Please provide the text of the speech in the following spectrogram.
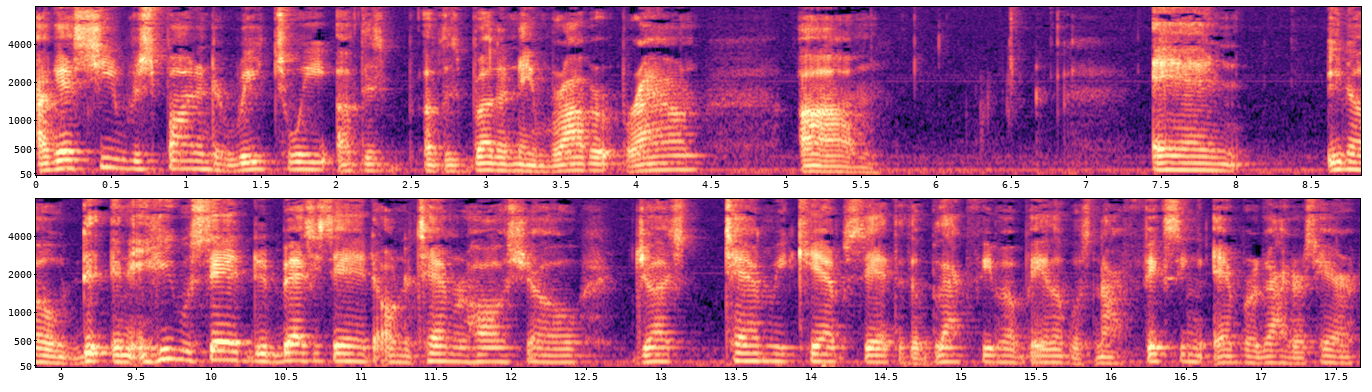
I guess she responded to retweet of this of this brother named Robert Brown. Um and you know, and he was said the best. He said on the Tamron Hall show, Judge Tammy Kemp said that the black female bailiff was not fixing Amber Guyger's hair,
